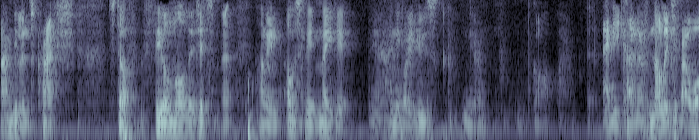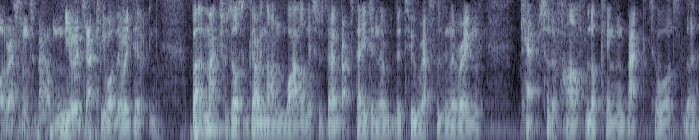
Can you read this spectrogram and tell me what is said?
ambulance crash stuff feel more legitimate. I mean, obviously, it made it. You know, anybody who's you know got any kind of knowledge about what wrestling's about knew exactly what they were doing. But a match was also going on while this was going backstage, and the, the two wrestlers in the ring kept sort of half looking back towards the.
